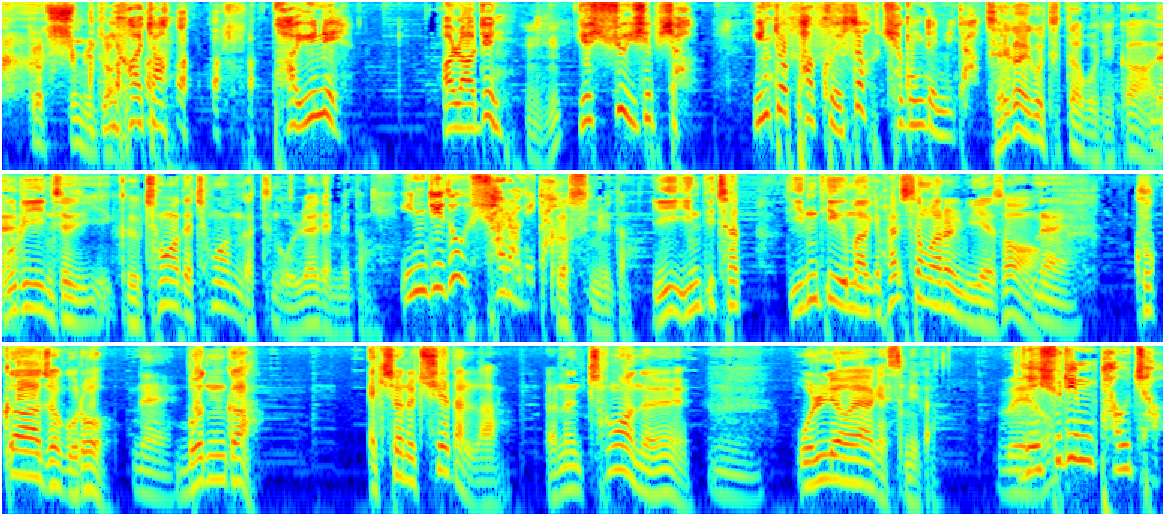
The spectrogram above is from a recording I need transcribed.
그렇습니다. 미화당, 바이닐, 알라딘, 음. 예스 24, 인터파크에서 제공됩니다. 제가 이걸 듣다 보니까 네. 우리 이제 이그 청와대 청원 같은 거 올려야 됩니다. 인디도 사랑이다. 그렇습니다. 이 인디 차 인디 음악의 활성화를 위해서 네, 국가적으로 네, 뭔가 액션을 취해달라라는 청원을 음, 올려야겠습니다. 왜요? 예슈림 바우처.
